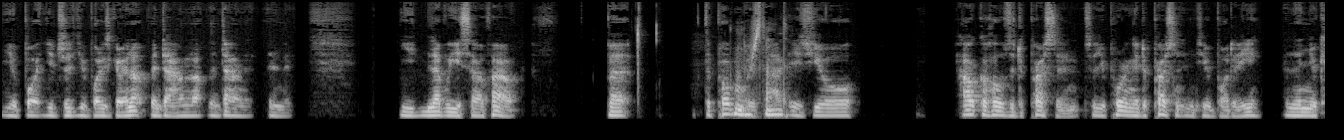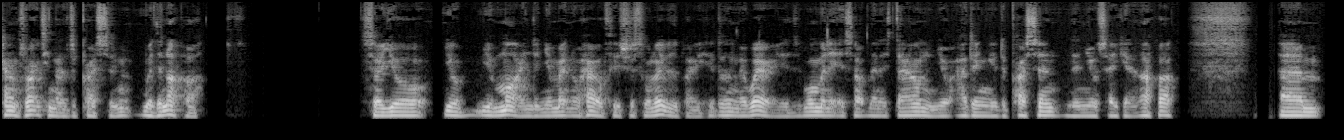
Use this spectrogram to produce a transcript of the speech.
your body your, your body's going up and down and up and down, and you level yourself out. But the problem with that is your alcohol's a depressant, so you're pouring a depressant into your body, and then you're counteracting that depressant with an upper. So your your your mind and your mental health is just all over the place. It doesn't know where it is. One minute it's up, then it's down, and you're adding a depressant, then you're taking an upper. Um,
